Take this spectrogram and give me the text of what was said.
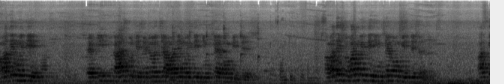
আমাদের মধ্যে একটি কাজ করছে, সেটা হচ্ছে আমাদের মধ্যে হিংসা এবং বিদ্বেষ। আমাদের সবার মধ্যে হিংসা এবং বিদ্বেষ আছে। আজকে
